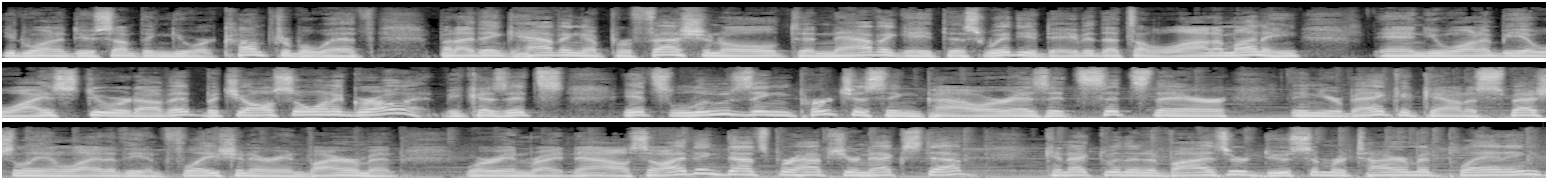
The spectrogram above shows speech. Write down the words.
You'd want to do something you are comfortable with. But I think having a professional to navigate this with you, David, that's a lot of money and you want to be a wise steward of it, but you also want to grow it because it's, it's losing purchasing power as it sits there in your bank account, especially in light of the inflationary environment we're in right now. So I think that's perhaps your next step. Connect with an advisor, do some retirement planning,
